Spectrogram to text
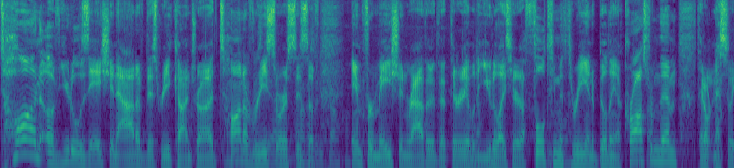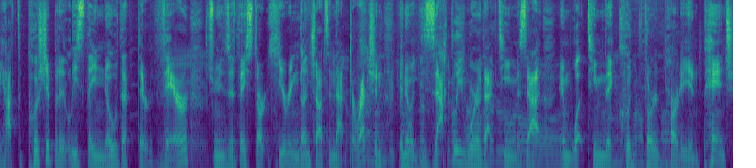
ton of utilization out of this recon drone, a ton of resources of information, rather, that they're able to utilize here. A full team of three in a building across from them. They don't necessarily have to push it, but at least they know that they're there, which means if they start hearing gunshots in that direction, they know exactly where that team is at and what team they could third party and pinch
